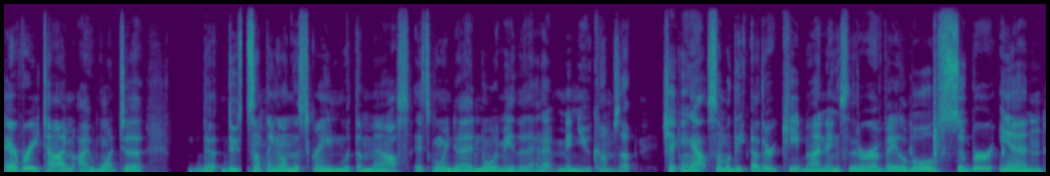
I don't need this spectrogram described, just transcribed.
every time I want to do something on the screen with the mouse, it's going to annoy me that that menu comes up. Checking out some of the other key bindings that are available, Super N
